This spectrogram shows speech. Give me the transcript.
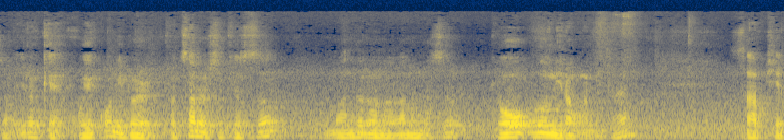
자, 이렇게 고기 꼬리를 교차를 시켜서 만들어 나가는 것을 교음이라고 합니다. 사필.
